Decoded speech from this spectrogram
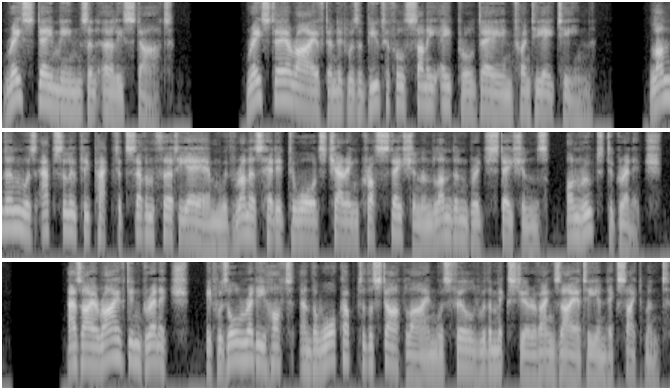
Race day means an early start. Race day arrived and it was a beautiful sunny April day in 2018. London was absolutely packed at 7.30 am with runners headed towards Charing Cross Station and London Bridge stations, en route to Greenwich. As I arrived in Greenwich, it was already hot and the walk up to the start line was filled with a mixture of anxiety and excitement.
